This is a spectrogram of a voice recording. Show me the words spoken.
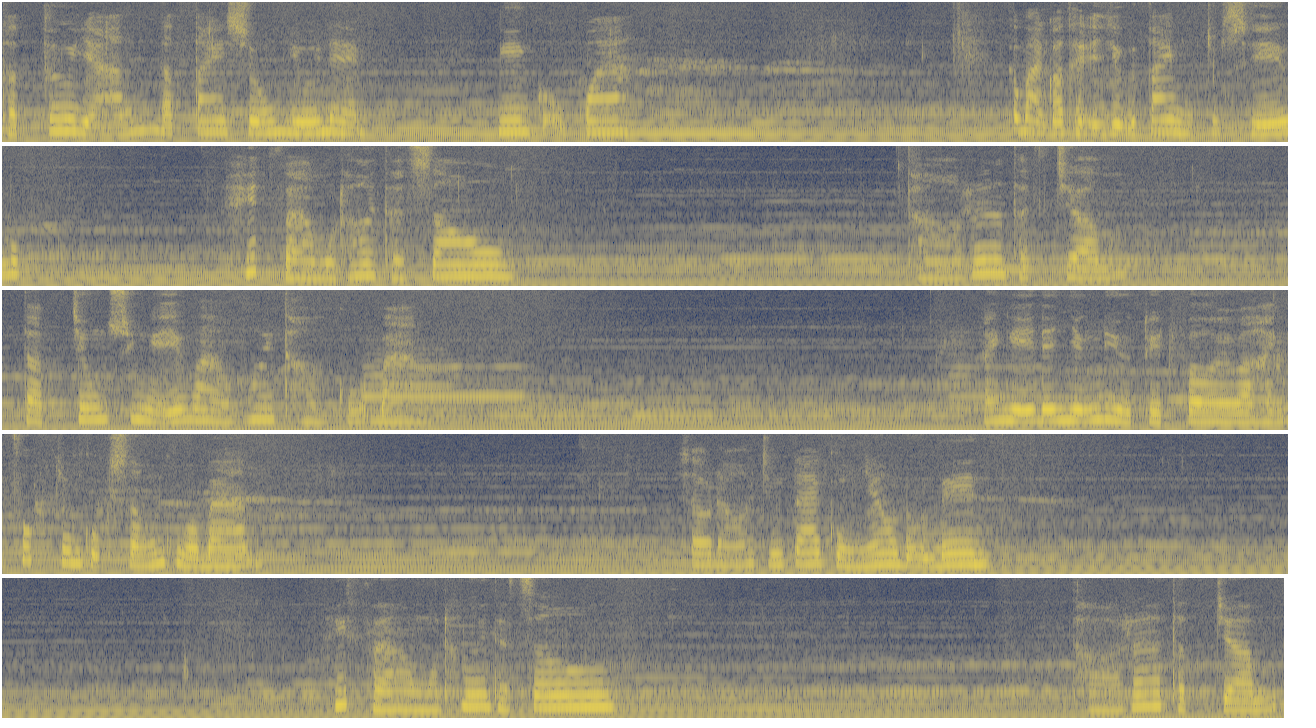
Thật thư giãn, đặt tay xuống dưới nệm. Nghiêng cổ qua. Các bạn có thể giữ tay một chút xíu. Hít vào một hơi thật sâu thở ra thật chậm. Tập trung suy nghĩ vào hơi thở của bạn. Hãy nghĩ đến những điều tuyệt vời và hạnh phúc trong cuộc sống của bạn. Sau đó chúng ta cùng nhau đổi bên. Hít vào một hơi thật sâu. Ra thật chậm.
